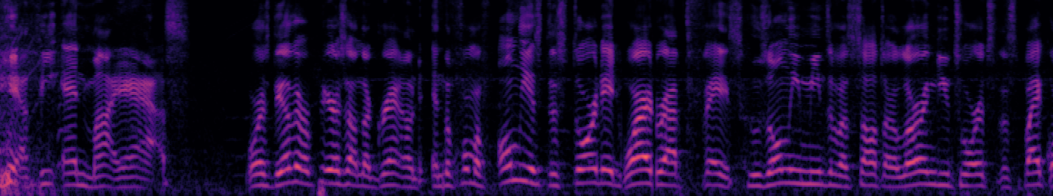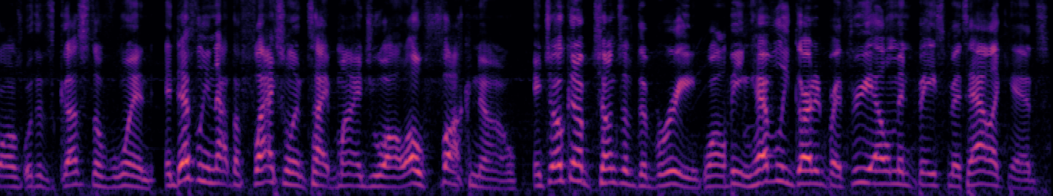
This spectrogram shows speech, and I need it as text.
Yeah, the end my ass whereas the other appears on the ground in the form of only its distorted, wire-wrapped face, whose only means of assault are luring you towards the spike walls with its gust of wind, and definitely not the flatulent type, mind you all, oh fuck no, and choking up chunks of debris while being heavily guarded by three element-based metallic heads,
